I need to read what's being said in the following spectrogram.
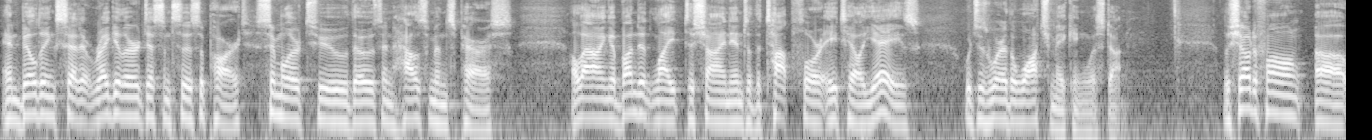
and buildings set at regular distances apart, similar to those in Haussmann's Paris allowing abundant light to shine into the top floor ateliers, which is where the watchmaking was done. Le Chaux de Fonds uh,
